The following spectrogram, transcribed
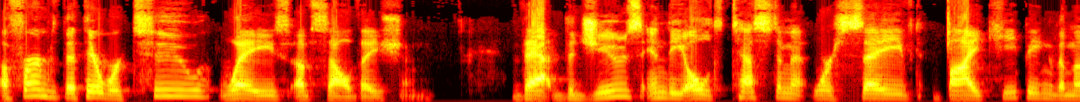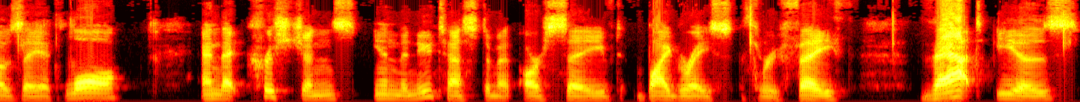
affirmed that there were two ways of salvation that the Jews in the Old Testament were saved by keeping the Mosaic law, and that Christians in the New Testament are saved by grace through faith. That is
